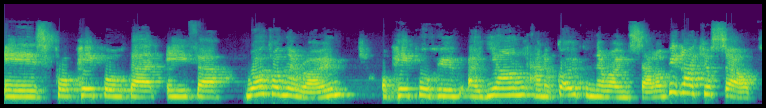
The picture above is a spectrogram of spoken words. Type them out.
is for people that either work on their own or people who are young and have opened their own salon, a bit like yourself.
